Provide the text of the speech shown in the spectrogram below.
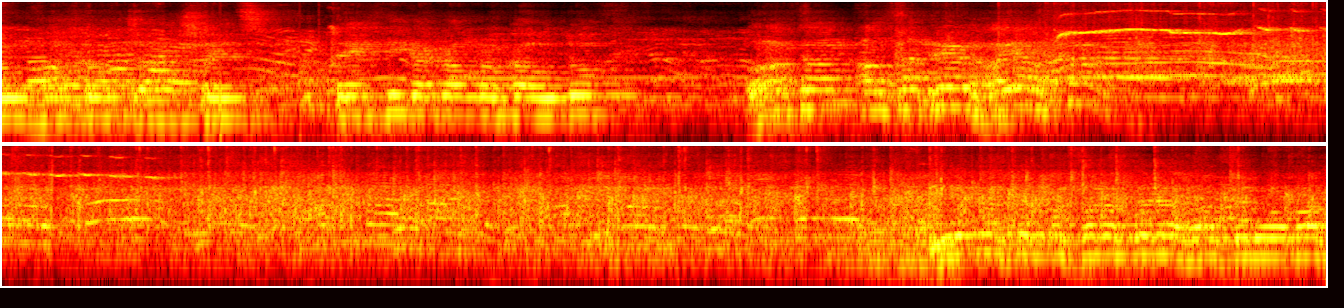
մենամարտում հաղթող ճանաչվեց տեխնիկական նոկաուտով Վարդան Ասադրյան Հայաստան Երկրորդ մասնակցները հասնելու համար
